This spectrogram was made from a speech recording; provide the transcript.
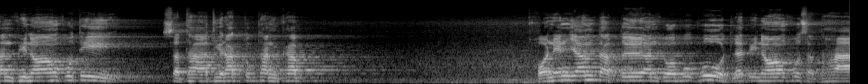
ท่านพี่น้องผู้ที่ศรัทธาที่รักทุกท่านครับ ขอเน้นย้ำตักเตือนตัวผู้พูดและพี่น้องผู้ศรัทธา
